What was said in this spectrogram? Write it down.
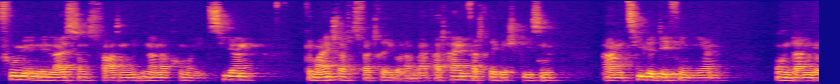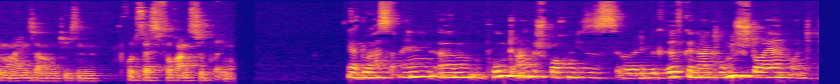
früh in den Leistungsphasen miteinander kommunizieren, Gemeinschaftsverträge oder Mehrparteienverträge schließen, ähm, Ziele definieren, um dann gemeinsam diesen Prozess voranzubringen. Ja, du hast einen ähm, Punkt angesprochen, dieses oder den Begriff genannt, umsteuern und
